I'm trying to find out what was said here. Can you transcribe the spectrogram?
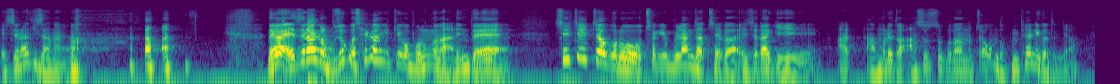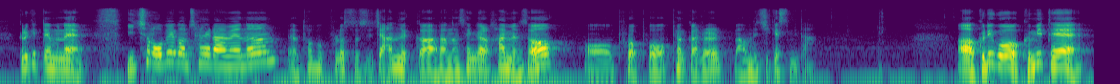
ASRock이잖아요. 내가 ASRock을 무조건 색안경 끼고 보는 건 아닌데 실질적으로 초기 불량 자체가 ASRock이 아, 무래도 ASUS보다는 조금 높은 편이거든요. 그렇기 때문에 2,500원 차이라면은 TUF Plus 쓰지 않을까라는 생각을 하면서 어, Pro4 평가를 마무리 짓겠습니다. 어, 그리고 그 밑에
